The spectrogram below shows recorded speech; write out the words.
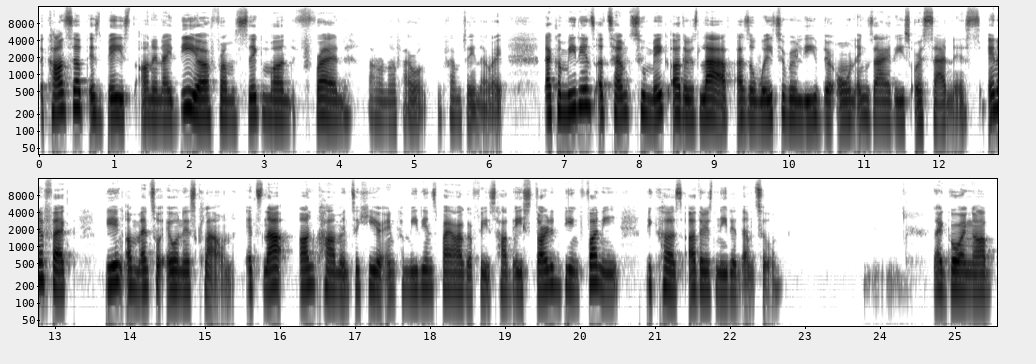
The concept is based on an idea from Sigmund Freud. I don't know if I wrote if I'm saying that right. That comedians attempt to make others laugh as a way to relieve their own anxieties or sadness. In effect, being a mental illness clown. It's not uncommon to hear in comedians' biographies how they started being funny because others needed them to. Like growing up,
